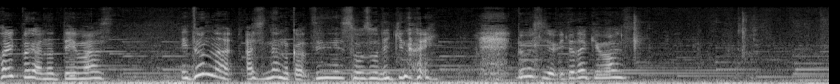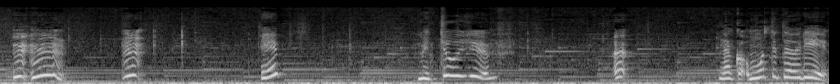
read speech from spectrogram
ホイップが乗っています。えどんな味なのか全然想像できない。どうしよういただきます。うんうん。うん。え？めっちゃ美味しい。え？なんか思ってたより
